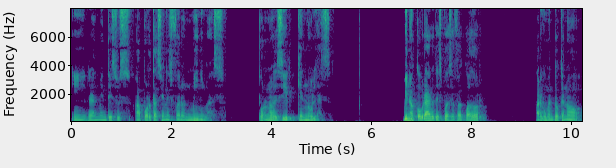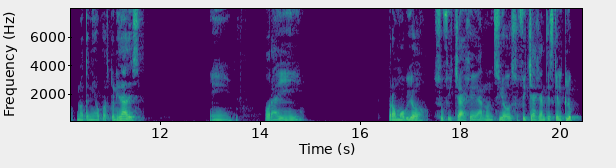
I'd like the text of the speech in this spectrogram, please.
y realmente sus aportaciones fueron mínimas, por no decir que nulas. Vino a cobrar, después se fue a Ecuador, argumentó que no, no tenía oportunidades. Y por ahí promovió su fichaje, anunció su fichaje antes que el club,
